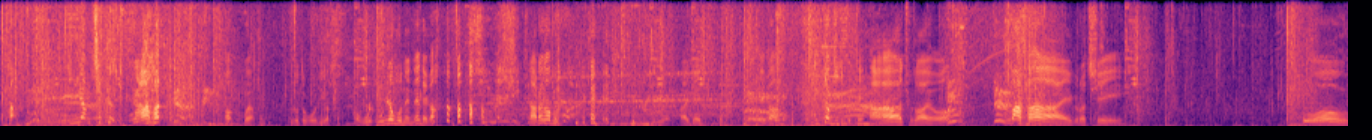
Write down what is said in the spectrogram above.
다 인량 체크. 아핫. 어 뭐야. 로도가 어디 갔어? 아, 올, 올려보냈네 내가? 날아가 버렸네. 아 이게 내가 성적이지 못해. 아 좋아요. 빠사이 그렇지. 오우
